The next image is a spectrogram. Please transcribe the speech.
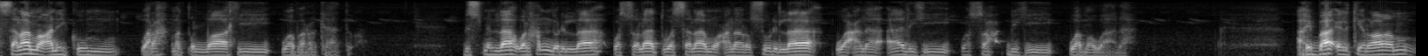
Assalamualaikum warahmatullahi wabarakatuh. Bismillah walhamdulillah wassalatu wassalamu ala rasulillah wa ala alihi wa sahbihi wa mawala. Ahiba'il kiram,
